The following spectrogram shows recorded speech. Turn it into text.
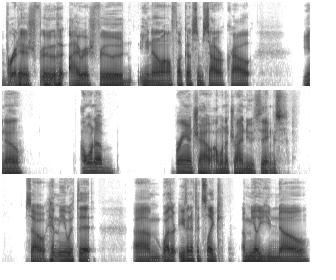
British food, Irish food. You know, I'll fuck up some sauerkraut. You know, I want to branch out. I want to try new things. So hit me with it. Um, whether even if it's like a meal you know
